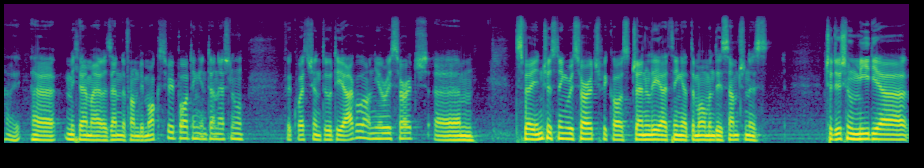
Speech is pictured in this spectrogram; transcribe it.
Hi, uh, Michael Meyer from Democracy Reporting International. The question to Tiago on your research. Um, it's very interesting research because generally I think at the moment the assumption is traditional media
